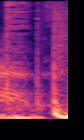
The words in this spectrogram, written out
drugs.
